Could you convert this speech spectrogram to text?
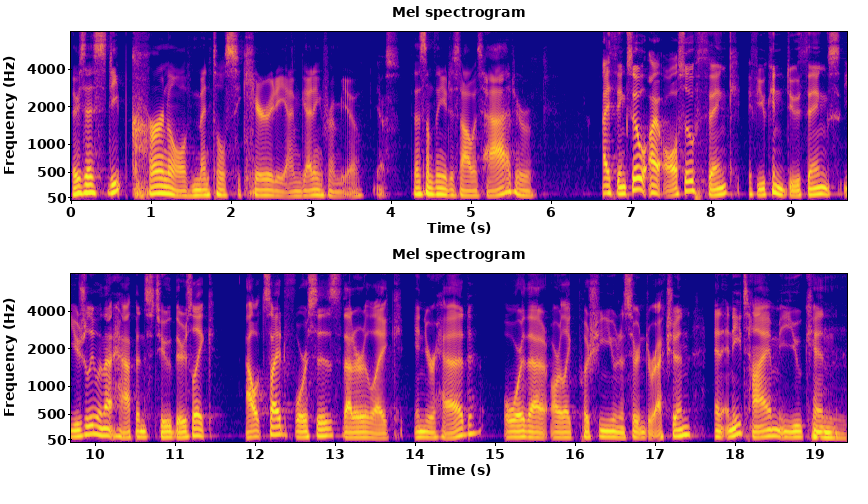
There's this deep kernel of mental security I'm getting from you. yes. That's something you just always had, or I think so. I also think if you can do things, usually when that happens too, there's like outside forces that are like in your head or that are like pushing you in a certain direction. And anytime you can hmm.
